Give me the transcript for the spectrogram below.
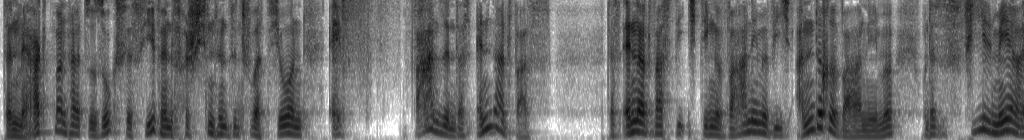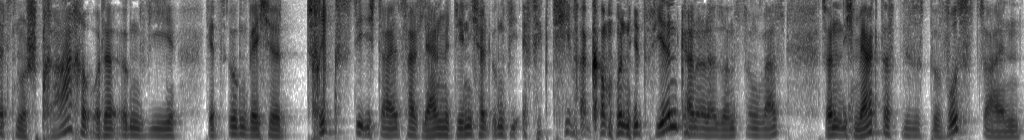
dann merkt man halt so sukzessive in verschiedenen Situationen, ey, Wahnsinn, das ändert was. Das ändert was, wie ich Dinge wahrnehme, wie ich andere wahrnehme. Und das ist viel mehr als nur Sprache oder irgendwie jetzt irgendwelche Tricks, die ich da jetzt halt lerne, mit denen ich halt irgendwie effektiver kommunizieren kann oder sonst irgendwas. Sondern ich merke, dass dieses Bewusstsein,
